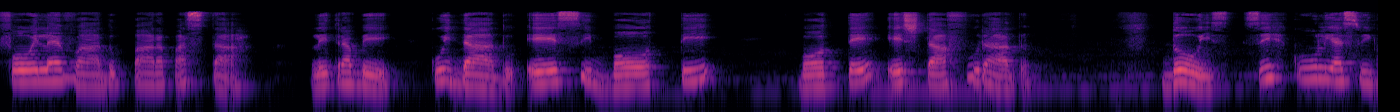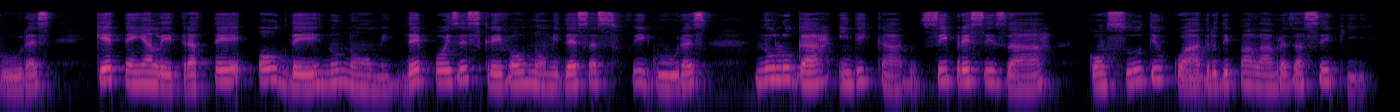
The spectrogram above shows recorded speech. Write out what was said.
foi levado para pastar. Letra B. Cuidado, esse bote, bote está furado. 2. Circule as figuras que têm a letra T ou D no nome. Depois escreva o nome dessas figuras no lugar indicado. Se precisar, consulte o quadro de palavras a seguir.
